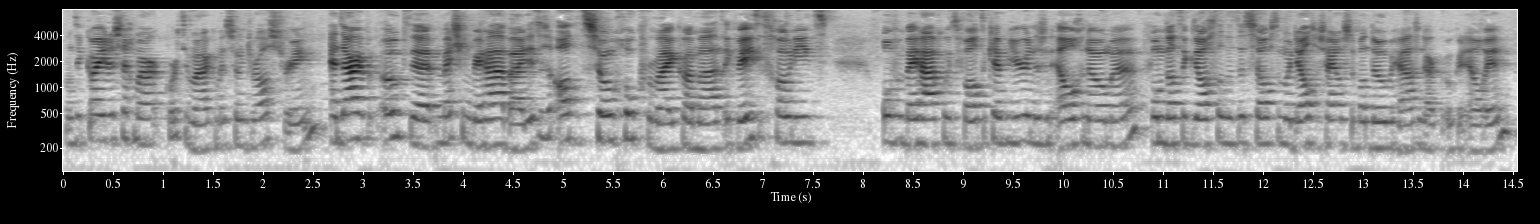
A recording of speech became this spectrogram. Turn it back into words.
want die kan je dus zeg maar korter maken met zo'n drawstring. En daar heb ik ook de matching BH bij. Dit is altijd zo'n gok voor mij qua maat. Ik weet het gewoon niet of een BH goed valt. Ik heb hierin dus een L genomen. Omdat ik dacht dat het hetzelfde model zou zijn als de Bandeau BH's. En daar heb ik ook een L in.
